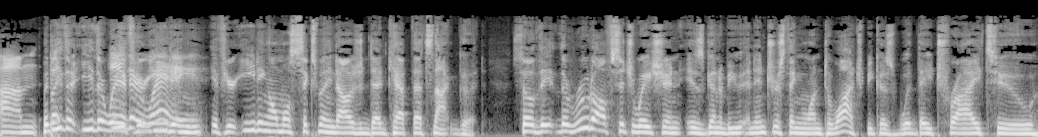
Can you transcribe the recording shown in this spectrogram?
Um, But, either either way, if you're way- eating if you're eating almost six million dollars in dead cap, that's not good. So the the Rudolph situation is going to be an interesting one to watch because would they try to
